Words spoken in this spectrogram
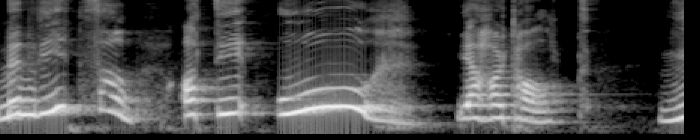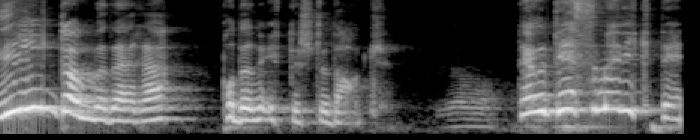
'Men vit', sa han, 'at de ord jeg har talt, vil dømme dere på den ytterste dag'. Det er jo det som er viktig.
